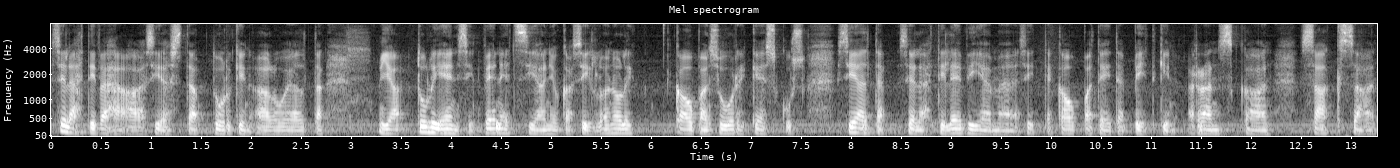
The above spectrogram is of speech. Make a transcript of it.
se lähti vähän Aasiasta, Turkin alueelta ja tuli ensin Venetsiaan, joka silloin oli kaupan suuri keskus. Sieltä se lähti leviämään sitten kauppateitä pitkin Ranskaan, Saksaan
